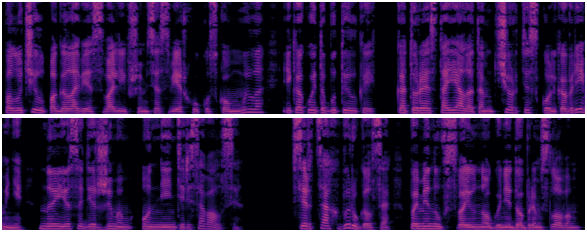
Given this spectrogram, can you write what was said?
Получил по голове свалившимся сверху куском мыла и какой-то бутылкой, которая стояла там черти сколько времени, но ее содержимым он не интересовался. В сердцах выругался, помянув свою ногу недобрым словом,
